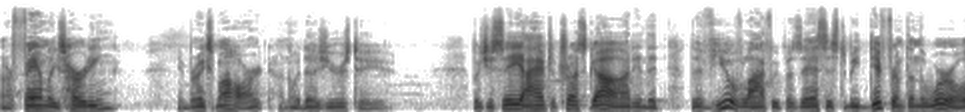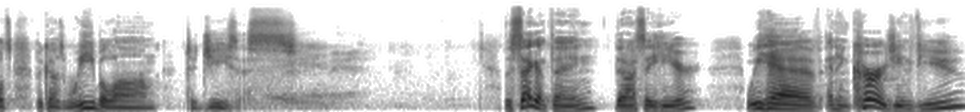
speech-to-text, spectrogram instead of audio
Our family's hurting. It breaks my heart. I know it does yours too. But you see, I have to trust God in that the view of life we possess is to be different than the world's because we belong to Jesus. The second thing that I see here, we have an encouraging view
